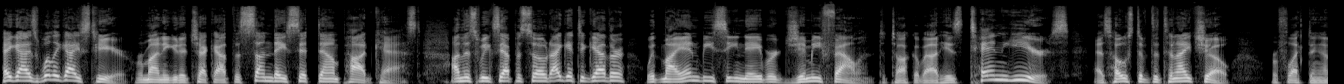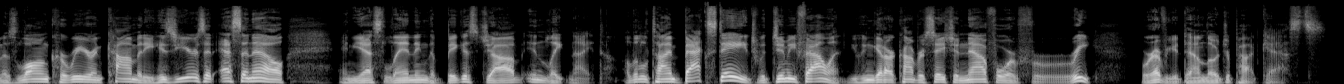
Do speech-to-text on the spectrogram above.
Hey guys, Willie Geist here, reminding you to check out the Sunday Sit Down podcast. On this week's episode, I get together with my NBC neighbor Jimmy Fallon to talk about his 10 years as host of The Tonight Show, reflecting on his long career in comedy, his years at SNL, and yes, landing the biggest job in late night. A little time backstage with Jimmy Fallon. You can get our conversation now for free wherever you download your podcasts.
